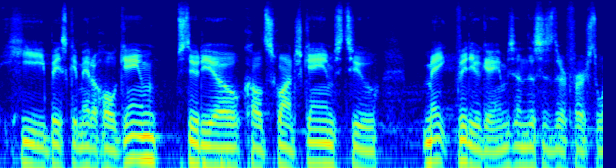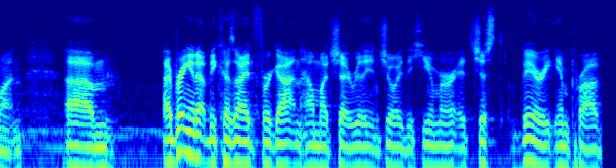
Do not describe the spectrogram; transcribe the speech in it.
he basically made a whole game studio called Squanch Games to make video games, and this is their first one. Um, I bring it up because I had forgotten how much I really enjoyed the humor. It's just very improv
